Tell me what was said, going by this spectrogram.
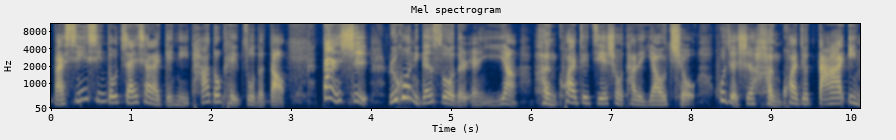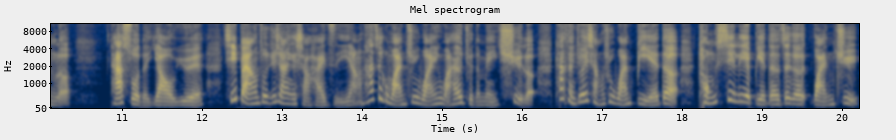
把星星都摘下来给你，他都可以做得到。但是如果你跟所有的人一样，很快就接受他的要求，或者是很快就答应了。他所有的邀约，其实白羊座就像一个小孩子一样，他这个玩具玩一玩，他就觉得没趣了，他可能就会想去玩别的同系列别的这个玩具。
